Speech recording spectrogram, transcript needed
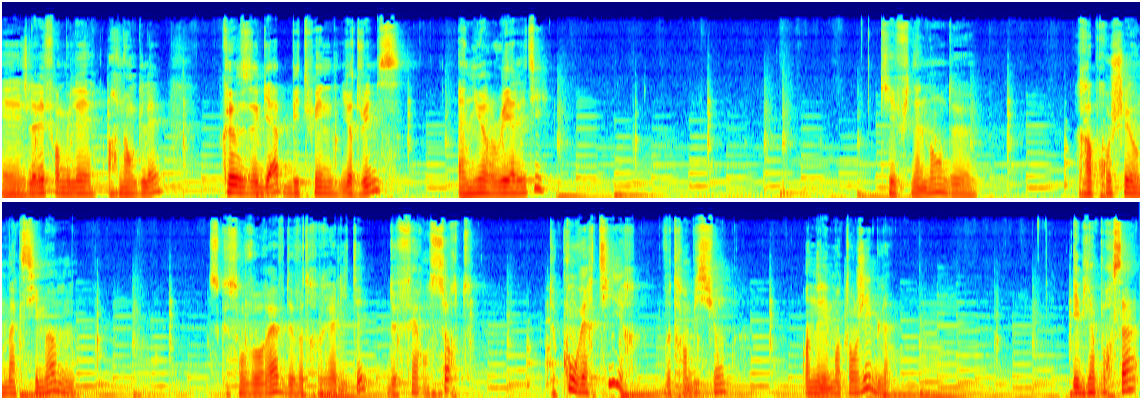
Et je l'avais formulé en anglais Close the gap between your dreams and your reality. Qui est finalement de rapprocher au maximum ce que sont vos rêves de votre réalité, de faire en sorte de convertir votre ambition en éléments tangibles. Et bien pour ça,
